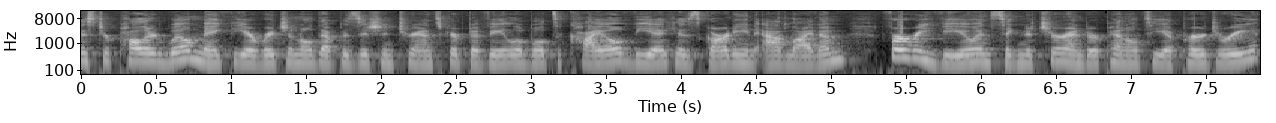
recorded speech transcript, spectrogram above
Mr. Pollard will make the original deposition transcript available to Kyle via his guardian ad litem for review and signature under penalty of perjury.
